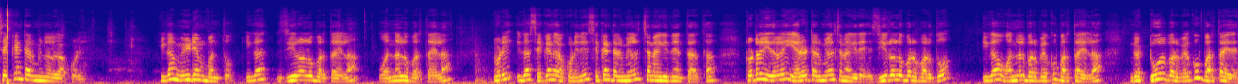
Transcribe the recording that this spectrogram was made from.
ಸೆಕೆಂಡ್ ಟರ್ಮಿನಲ್ಗೆ ಹಾಕ್ಕೊಳ್ಳಿ ಈಗ ಮೀಡಿಯಮ್ ಬಂತು. ಈಗ ಝೀರೋಲ್ಲೂ ಬರ್ತಾ ಇಲ್ಲ, ಒನ್ನಲ್ಲೂ ಬರ್ತಾ ಇಲ್ಲ. ನೋಡಿ, ಈಗ ಸೆಕೆಂಡ್ ಹಾಕೊಂಡಿದ್ದೀವಿ ಸೆಕೆಂಡ್ ಟರ್ಮಿನಲ್ ಚೆನ್ನಾಗಿದೆ ಅಂತ ಅರ್ಥ. ಟೋಟಲ್ ಇದರಲ್ಲಿ ಎರಡು ಟರ್ಮಿನಲ್ ಚೆನ್ನಾಗಿದೆ. ಝೀರೋಲ್ಲೂ ಬರಬಾರ್ದು. ಈಗ ಒನ್ನಲ್ಲಿ ಬರಬೇಕು, ಬರ್ತಾ ಇಲ್ಲ. ಈಗ ಟೂಲ್ ಬರಬೇಕು, ಬರ್ತಾ ಇದೆ.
